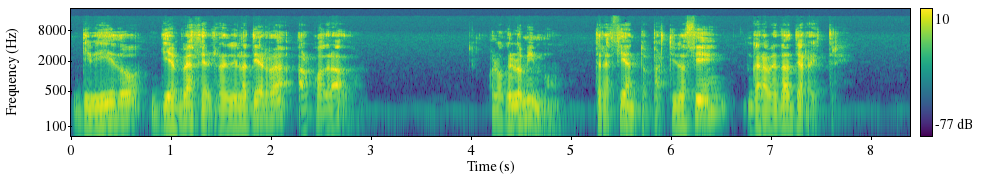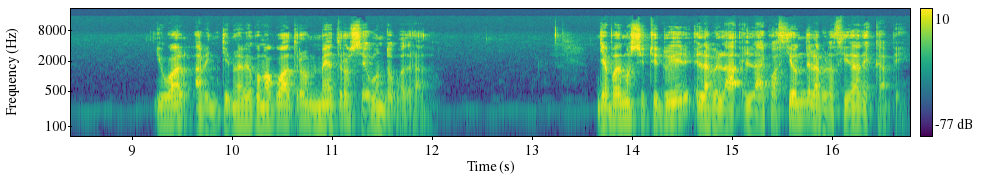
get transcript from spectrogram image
dividido 10 veces el radio de la Tierra al cuadrado. O lo que es lo mismo, 300 partido 100 gravedad terrestre. Igual a 29,4 metros segundo cuadrado ya podemos sustituir en la, ecuación de la velocidad de escape.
